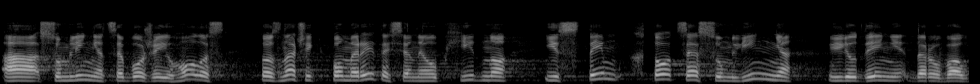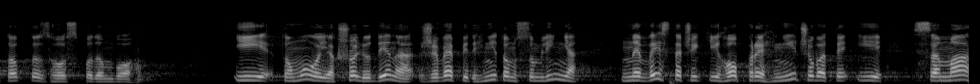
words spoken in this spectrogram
а сумління це Божий голос, то значить помиритися необхідно із тим, хто це сумління людині дарував, тобто з Господом Богом. І тому, якщо людина живе під гнітом сумління, не вистачить його пригнічувати і сама,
